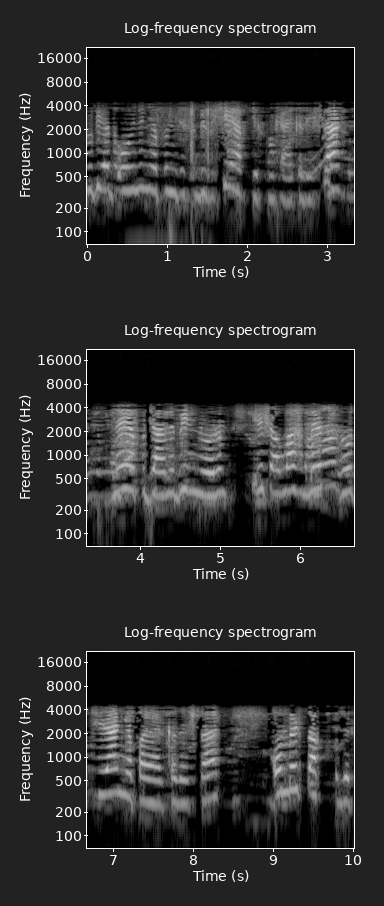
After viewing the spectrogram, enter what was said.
şuraya da oyunun yapımcısı bir bir şey yapacakmış arkadaşlar. Ne yapacağını bilmiyorum. İnşallah metro tren yapar arkadaşlar. 15 dakikadır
